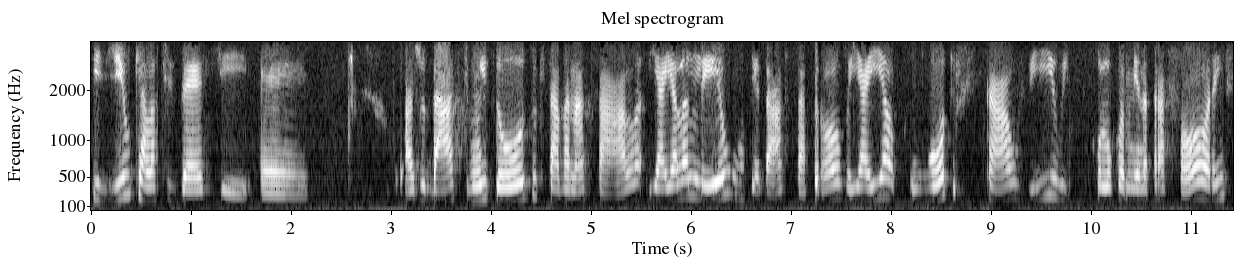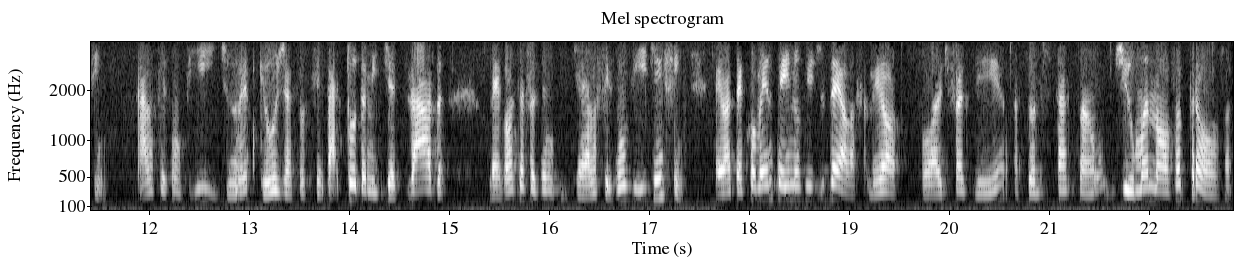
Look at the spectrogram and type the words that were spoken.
pediu que ela fizesse é, ajudasse um idoso que estava na sala, e aí ela leu um pedaço da prova, e aí o outro fiscal viu e colocou a menina para fora, enfim. Ela fez um vídeo, né? Porque hoje a sociedade toda mediatizada, o negócio é fazer um vídeo. Ela fez um vídeo, enfim. Eu até comentei no vídeo dela, falei, ó, pode fazer a solicitação de uma nova prova.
